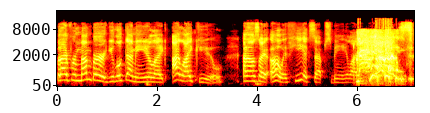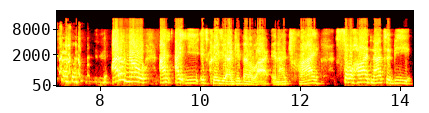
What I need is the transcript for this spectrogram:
But I remember you looked at me and you're like, I like you, and I was like, oh, if he accepts me, like. I don't know. I, I, it's crazy. I get that a lot, and I try so hard not to be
